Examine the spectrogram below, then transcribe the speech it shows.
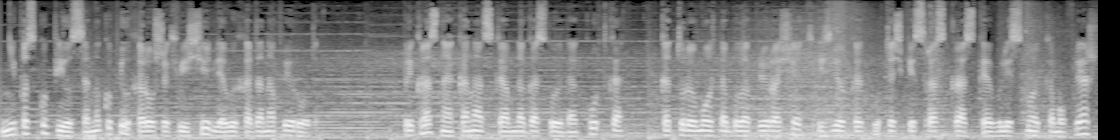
Не поскупился, но купил хороших вещей для выхода на природу. Прекрасная канадская многослойная куртка – которую можно было превращать из легкой курточки с раскраской в лесной камуфляж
